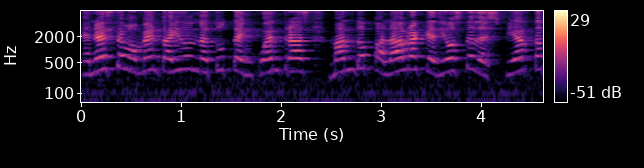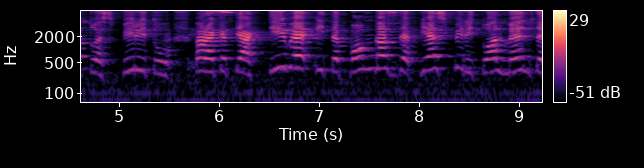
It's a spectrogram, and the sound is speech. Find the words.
En este momento, ahí donde tú te encuentras, mando palabra que Dios te despierta tu espíritu para que te active y te pongas de pie espiritualmente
